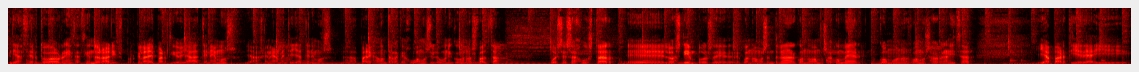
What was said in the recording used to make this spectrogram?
de, hacer toda la organización de horarios, porque la de partido ya la tenemos, ya generalmente ya tenemos la pareja contra la que jugamos y lo único que nos falta pues es ajustar eh, los tiempos de, de cuándo vamos a entrenar, cuándo vamos a comer, cómo nos vamos a organizar y a partir de ahí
